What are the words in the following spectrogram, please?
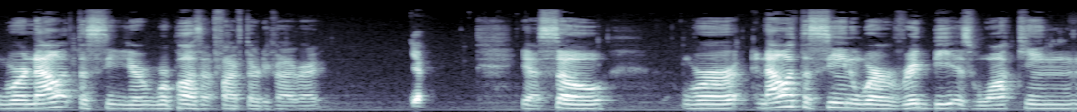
we're now at the scene. We're paused at five thirty-five, right? Yep. Yeah. So we're now at the scene where Rigby is walking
